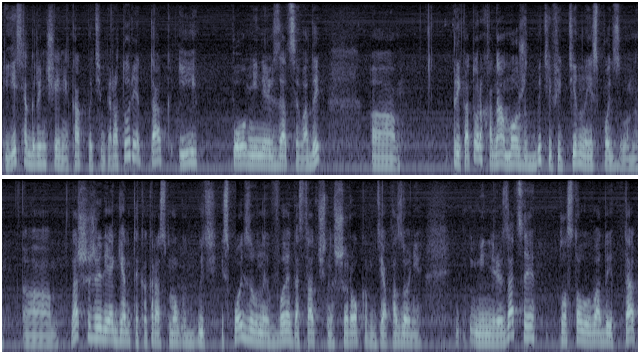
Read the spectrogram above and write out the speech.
есть ограничения как по температуре, так и по минерализации воды, при которых она может быть эффективно использована. А, наши же реагенты как раз могут быть использованы в достаточно широком диапазоне минерализации пластовой воды, так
